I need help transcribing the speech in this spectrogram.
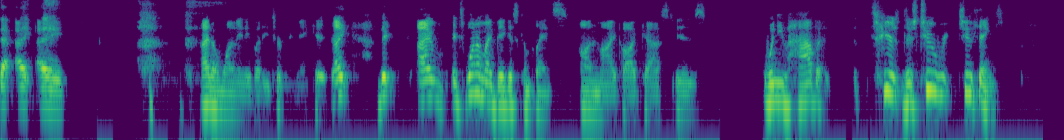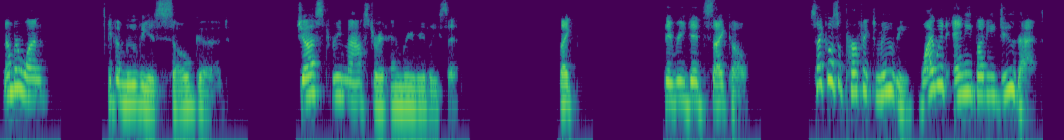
that I I I don't want anybody to remake it. I, the, I, it's one of my biggest complaints on my podcast is when you have. Here's there's two two things. Number one, if a movie is so good, just remaster it and re-release it. Like they redid Psycho. Psycho's a perfect movie. Why would anybody do that?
